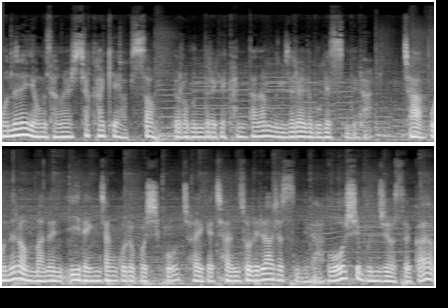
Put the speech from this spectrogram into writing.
오늘의 영상을 시작하기에 앞서 여러분들에게 간단한 문제를 내보겠습니다. 자, 오늘 엄마는 이 냉장고를 보시고 저에게 잔소리를 하셨습니다. 무엇이 문제였을까요?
